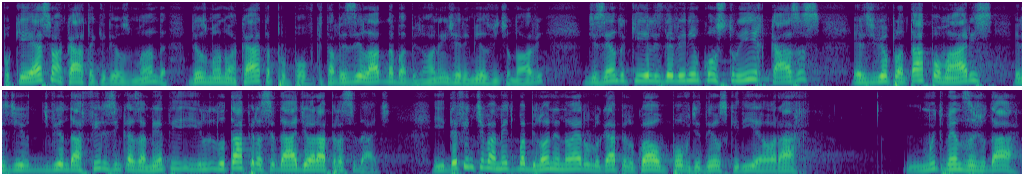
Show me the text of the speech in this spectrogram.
Porque essa é uma carta que Deus manda. Deus manda uma carta para o povo que estava exilado na Babilônia, em Jeremias 29, dizendo que eles deveriam construir casas, eles deviam plantar pomares, eles deviam dar filhos em casamento e, e lutar pela cidade e orar pela cidade. E definitivamente Babilônia não era o lugar pelo qual o povo de Deus queria orar, muito menos ajudar.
